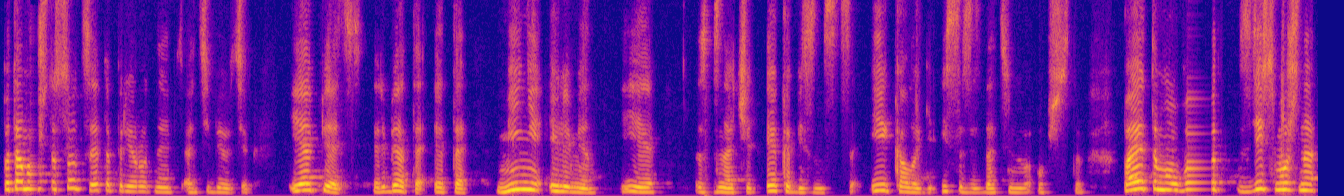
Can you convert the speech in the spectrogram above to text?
Потому что солнце – это природный антибиотик. И опять, ребята, это мини-элемент и, значит, экобизнеса, и экологии, и созидательного общества. Поэтому вот здесь можно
